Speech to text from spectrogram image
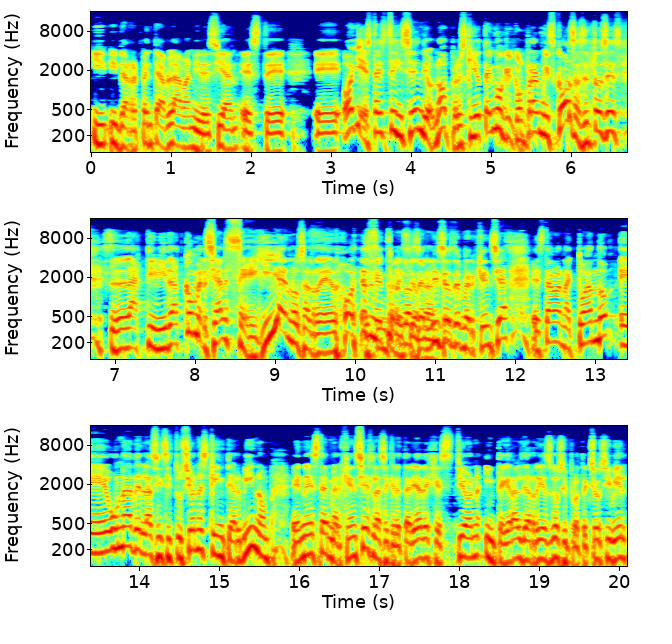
y- y de repente hablaban y decían, este, eh, oye, está este incendio. No, pero es que yo tengo que comprar mis cosas. Entonces, la actividad comercial seguía en los alrededores Es mientras los servicios de emergencia estaban actuando. Eh, una de las instituciones que intervino en esta emergencia es la Secretaría de Gestión Integral de Riesgos y Protección Civil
